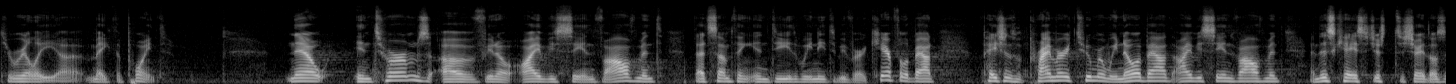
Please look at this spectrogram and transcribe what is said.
to really uh, make the point. Now, in terms of you know IVC involvement, that's something indeed we need to be very careful about. Patients with primary tumor, we know about IVC involvement. In this case, just to show you those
